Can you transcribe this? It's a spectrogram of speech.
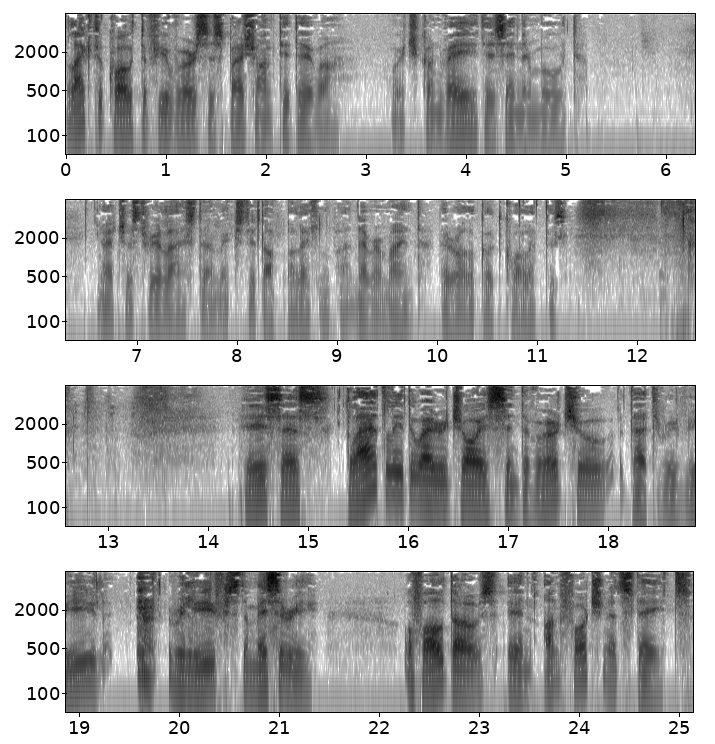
I like to quote a few verses by Shantideva, which convey this inner mood. I just realized I mixed it up a little, but never mind. They're all good qualities. he says, Gladly do I rejoice in the virtue that reveal, relieves the misery of all those in unfortunate states,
